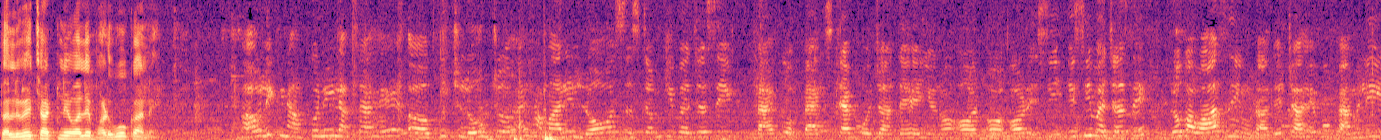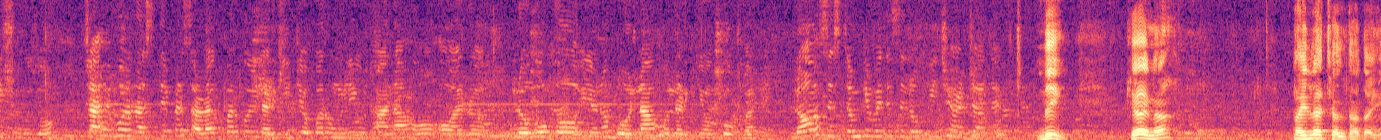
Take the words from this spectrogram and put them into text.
तलवे चाटने वाले भड़वों का नहीं। लेकिन आपको नहीं लगता है अ, कुछ लोग जो है हमारे लॉ सिस्टम की वजह से बैक बैक स्टेप हो जाते हैं यू नो और, और और इसी इसी वजह से लोग आवाज़ नहीं उठाते चाहे वो फैमिली इश्यूज़ हो चाहे वो रास्ते पर सड़क पर कोई लड़की के ऊपर उंगली उठाना हो और लोगों को यू नो बोलना हो लड़कियों के ऊपर। लॉ सिस्टम की वजह से लोग पीछे हट जाते हैं? नहीं क्या है ना? पहला चलता था ये,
